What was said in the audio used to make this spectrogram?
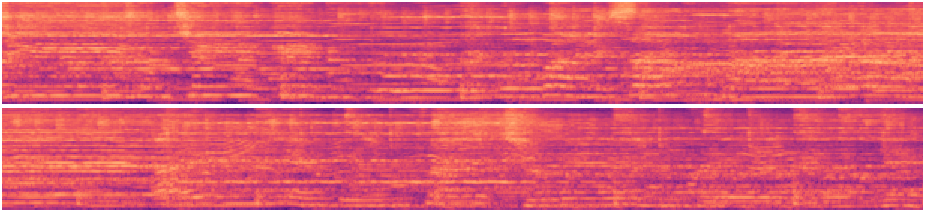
Chỉ dùng chi kim cổ vai sáng mai. Anh em cùng phát triển vừa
